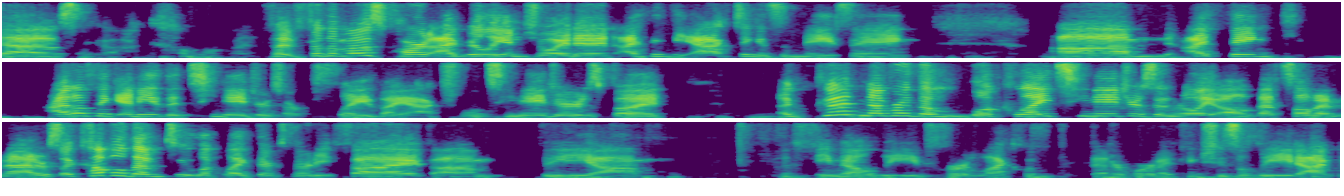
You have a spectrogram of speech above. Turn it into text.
that I was like, oh, come on. But for the most part, I really enjoyed it. I think the acting is amazing. Um, I think, I don't think any of the teenagers are played by actual teenagers, but a good number of them look like teenagers, and really all that's all that matters. A couple of them do look like they're 35. Um, the um, the female lead, for lack of a better word, I think she's a lead. I'm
